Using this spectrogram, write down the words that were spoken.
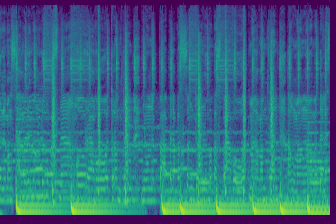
Malamang sa malamang lumakas na ang ora ko at ramdam. Yung nagpapalakas hanggang lumakas pa ako at makamtan. Ang mga madalas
